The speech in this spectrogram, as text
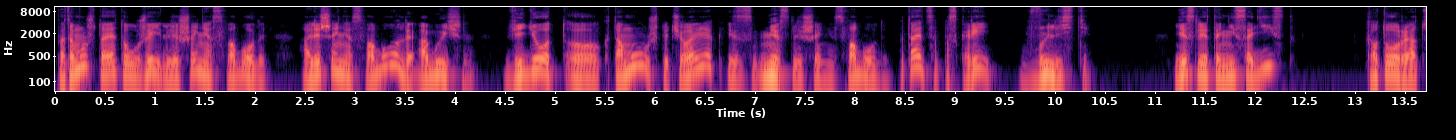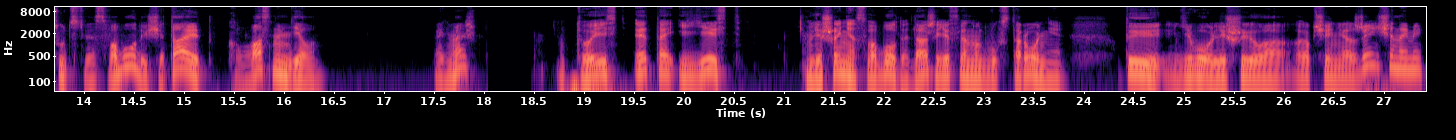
потому что это уже лишение свободы. А лишение свободы обычно ведет э, к тому, что человек из мест лишения свободы пытается поскорей вылезти. Если это не садист, который отсутствие свободы считает классным делом. Понимаешь? То есть это и есть лишение свободы, даже если оно двухстороннее. Ты его лишила общения с женщинами,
